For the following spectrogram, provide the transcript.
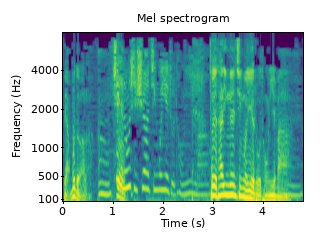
了不得了。嗯，这个东西需要经过业主同意吗？对他应该经过业主同意吧？嗯，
